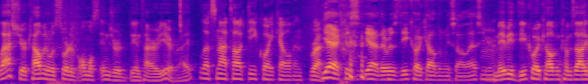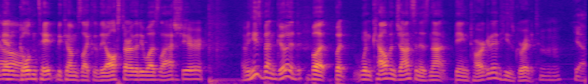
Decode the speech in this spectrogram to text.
last year Calvin was sort of almost injured the entire year, right? Let's not talk decoy Calvin. Right. Yeah, because yeah, there was decoy Calvin we saw last year. Maybe decoy Calvin comes out again. Oh. Golden Tate becomes like the All Star that he was last year. I mean, he's been good, but but when Calvin Johnson is not being targeted, he's great. Yeah.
